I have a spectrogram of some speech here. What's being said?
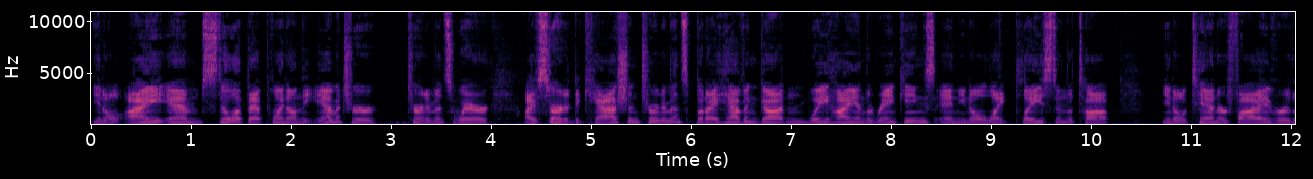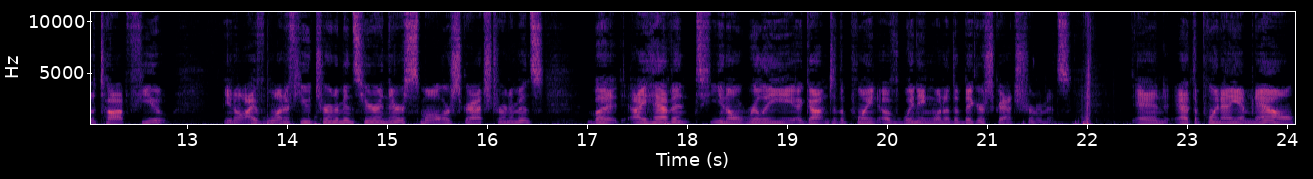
you know, I am still at that point on the amateur tournaments where I've started to cash in tournaments, but I haven't gotten way high in the rankings and, you know, like placed in the top, you know, 10 or 5 or the top few. You know, I've won a few tournaments here and there, smaller scratch tournaments, but I haven't, you know, really uh, gotten to the point of winning one of the bigger scratch tournaments. And at the point I am now,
